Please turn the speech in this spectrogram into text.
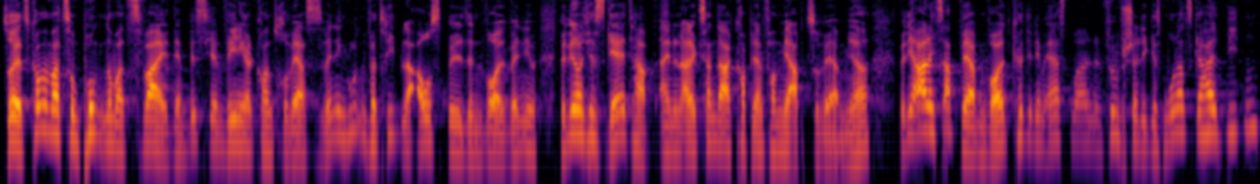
So, jetzt kommen wir mal zum Punkt Nummer zwei, der ein bisschen weniger kontrovers ist. Wenn ihr einen guten Vertriebler ausbilden wollt, wenn ihr, wenn ihr euch das Geld habt, einen Alexander Akopian von mir abzuwerben, ja, wenn ihr Alex abwerben wollt, könnt ihr dem erstmal ein fünfstelliges Monatsgehalt bieten,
